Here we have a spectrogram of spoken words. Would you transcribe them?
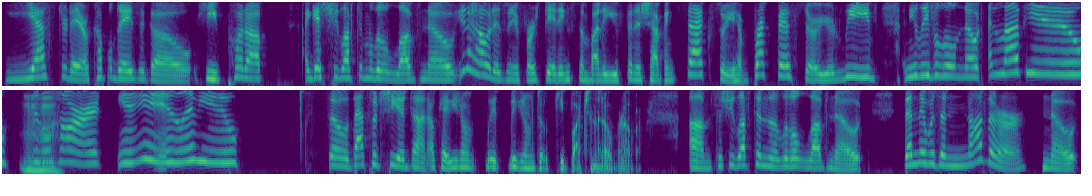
yesterday or a couple days ago, he put up. I guess she left him a little love note. You know how it is when you're first dating somebody. You finish having sex, or you have breakfast, or you leave, and you leave a little note. I love you, little Mhm. heart. Yeah, I love you. So that's what she had done. Okay, you don't. We, we don't keep watching that over and over. Um, so she left him the little love note. Then there was another note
